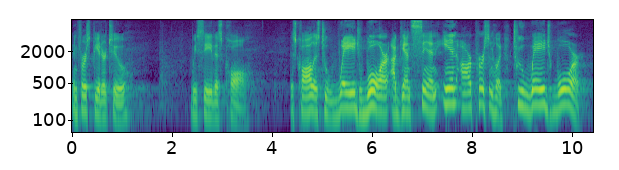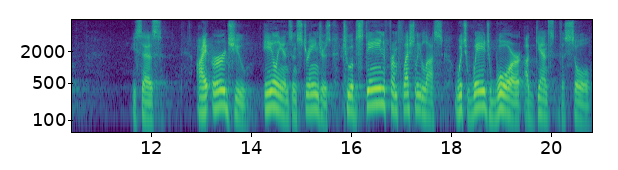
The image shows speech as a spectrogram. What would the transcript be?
In 1 Peter 2, we see this call this call is to wage war against sin in our personhood, to wage war. He says, I urge you, aliens and strangers, to abstain from fleshly lusts, which wage war against the soul.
